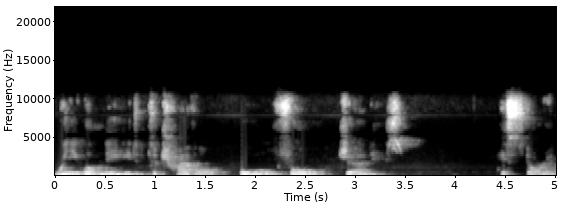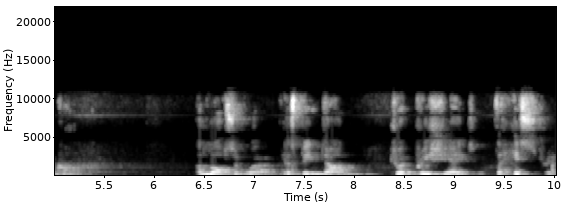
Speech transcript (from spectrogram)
we will need to travel all four journeys. Historical. A lot of work has been done to appreciate the history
